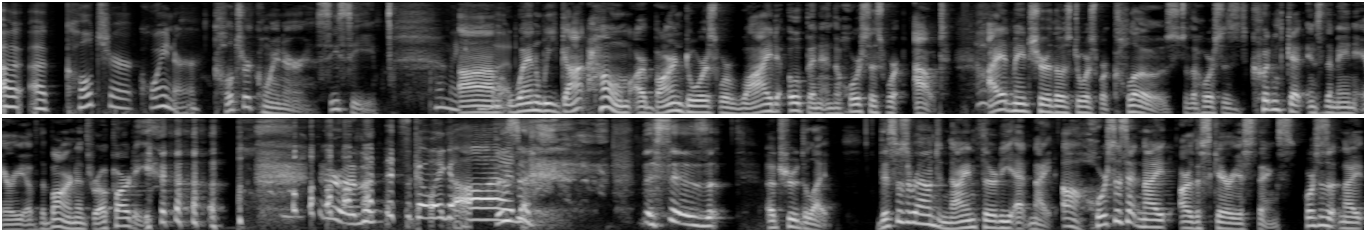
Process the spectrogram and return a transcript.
a, a culture coiner. culture coiner. CC. Oh my god! Um, when we got home, our barn doors were wide open and the horses were out. I had made sure those doors were closed so the horses couldn't get into the main area of the barn and throw a party. Aaron, what is going on? this, is, this is a true delight. This was around 9:30 at night. Oh, horses at night are the scariest things. Horses at night,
